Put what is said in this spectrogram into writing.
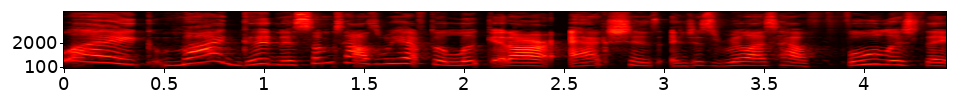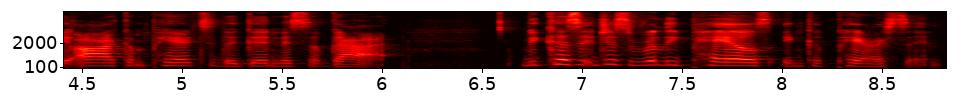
Like, my goodness, sometimes we have to look at our actions and just realize how foolish they are compared to the goodness of God because it just really pales in comparison.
